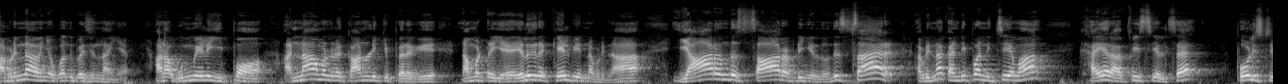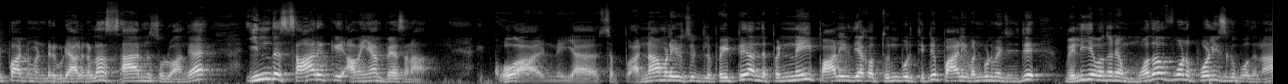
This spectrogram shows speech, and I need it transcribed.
அப்படின்னு அவங்க உட்காந்து பேசியிருந்தாங்க. ஆனால் உண்மையிலே இப்போ அண்ணாமலையோட காணொலிக்கு பிறகு நம்மகிட்ட எழுகிற கேள்வி என்ன அப்படின்னா யார் அந்த சார் அப்படிங்கிறது வந்து சார் அப்படின்னா கண்டிப்பாக நிச்சயமாக ஹையர் அஃபீஷியல்ஸை போலீஸ் டிபார்ட்மெண்ட் இருக்கக்கூடிய ஆளுகள்லாம் சார்னு சொல்லுவாங்க. இந்த சாருக்கு அவன் ஏன் பேசினான் கோ அண்ணாமலை யூனிவர்சிட்டியில் போயிட்டு அந்த பெண்ணை பாலியல் ரீதியாக துன்புறுத்திட்டு பாலி வன்கொடுமை செஞ்சுட்டு வெளியே வந்தோடனே மொதல் ஃபோனு போலீஸுக்கு போகுதுன்னா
